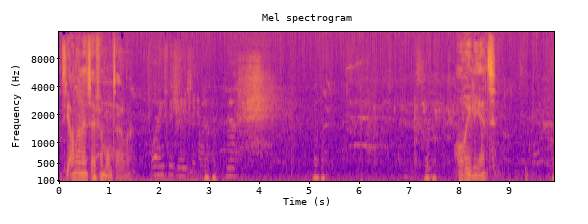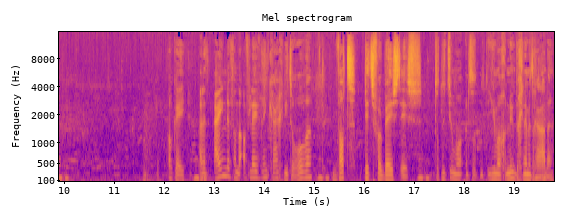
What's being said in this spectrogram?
Moeten die andere mensen even hun mond houden. Horen jullie het? Oké, aan het einde van de aflevering krijgen jullie te horen wat dit voor beest is. Tot nu toe, tot, jullie mogen nu beginnen met raden.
